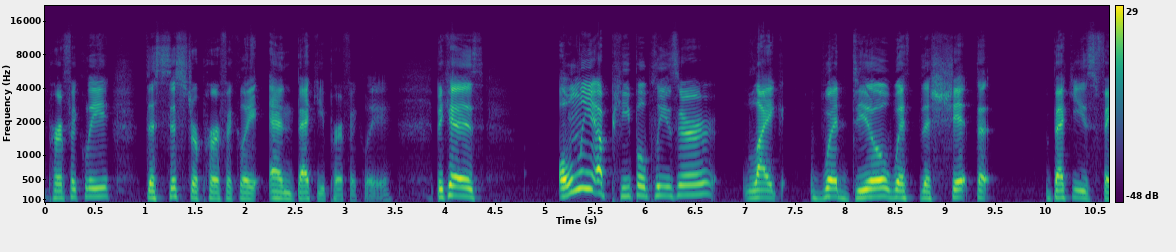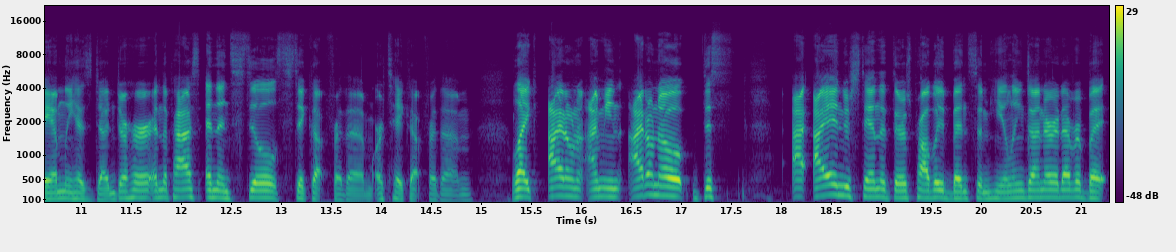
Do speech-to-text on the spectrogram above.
Perfectly, the sister perfectly, and Becky perfectly, because only a people pleaser like would deal with the shit that Becky's family has done to her in the past and then still stick up for them or take up for them. Like, I don't know. I mean, I don't know. This I, I understand that there's probably been some healing done or whatever, but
